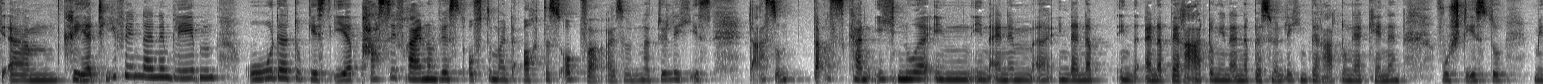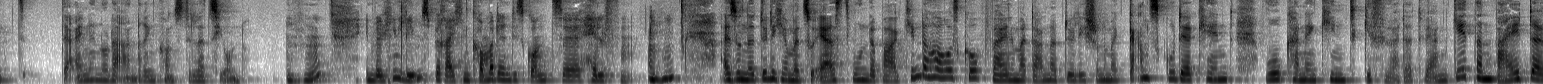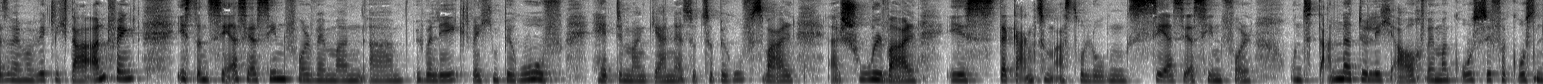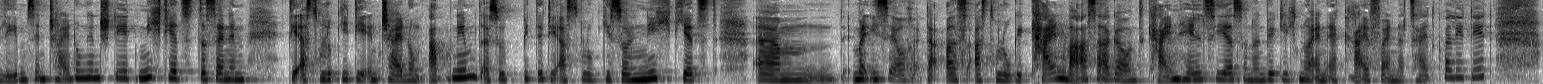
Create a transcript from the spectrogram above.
ähm, Kreative in deinem Leben oder du gehst eher passiv rein und wirst oft einmal auch das Opfer. Also natürlich ist das und das kann ich nur in, in, einem, äh, in, deiner, in einer Beratung, in einer persönlichen Beratung erkennen, wo stehst du mit der einen oder anderen Konstellation. Mhm. In welchen Lebensbereichen kann man denn das Ganze helfen? Mhm. Also natürlich einmal zuerst wunderbar Kinderhoroskop, weil man dann natürlich schon einmal ganz gut erkennt, wo kann ein Kind gefördert werden. Geht dann weiter, also wenn man wirklich da anfängt, ist dann sehr, sehr sinnvoll, wenn man äh, überlegt, welchen Beruf hätte man gerne. Also zur Berufswahl, äh, Schulwahl ist der Gang zum Astrologen sehr, sehr sinnvoll. Und dann natürlich auch, wenn man große, vor großen Lebensentscheidungen steht, nicht jetzt dass einem die Astrologie die Entscheidung abnimmt. Also bitte, die Astrologie soll nicht jetzt, ähm, man ist ja auch als Astrologe kein Wahrsager und kein Hellseher, sondern wirklich nur ein Ergreifer einer Zeitqualität.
